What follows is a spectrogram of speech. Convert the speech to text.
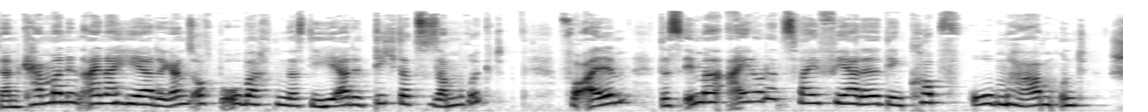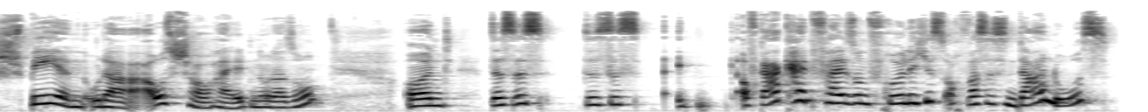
dann kann man in einer Herde ganz oft beobachten, dass die Herde dichter zusammenrückt. Vor allem, dass immer ein oder zwei Pferde den Kopf oben haben und spähen oder Ausschau halten oder so. Und das ist, das ist auf gar keinen Fall so ein fröhliches, auch was ist denn da los?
